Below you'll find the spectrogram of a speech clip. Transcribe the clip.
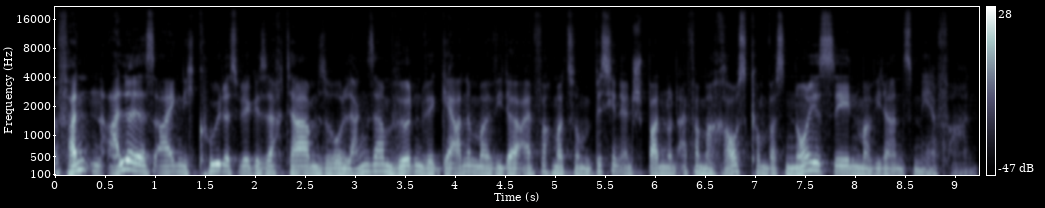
fanden alle es eigentlich cool, dass wir gesagt haben, so langsam würden wir gerne mal wieder einfach mal so ein bisschen entspannen und einfach mal rauskommen, was Neues sehen, mal wieder ans Meer fahren.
